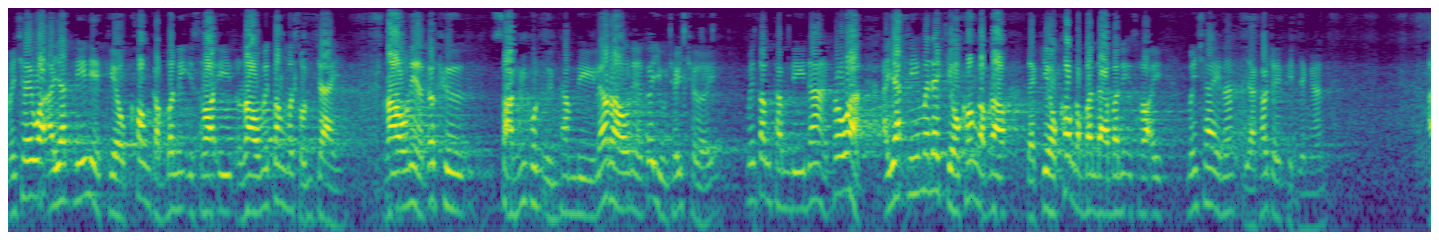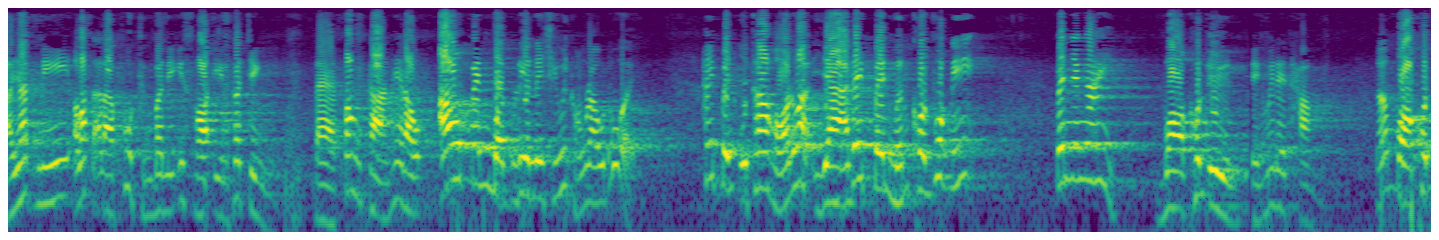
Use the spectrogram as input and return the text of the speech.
ไม่ใช่ว่าอายัดนี้เนี่ยเกี่ยวข้องกับบันิอิสราเอลเราไม่ต้องมาสนใจ เราเนี่ยก็คือสั่งให้คนอื่นทำดี แล้วเราเนี่ยก็อยู่เฉยๆไม่ต้องทำดีได้ เพราะว่าอายัดนี้ไม่ได้เกี่ยวข้องกับเรา แต่เกี่ยวข้องกับบรรดาบันิอิสราเอลไม่ใช่นะ อย่าเข้าใจผิดอย่างนั้นอายัดนี้อัลลอฮฺตะลาพูดถึงบันิอิสราเอลก็จริง แต่ต้องการให้เราเอาเป็นบทเรียนในชีวิตของเราด้วย ให้เป็นอุทาหรณ์ว่า อย่าได้เป็นเหมือนคนพวกนี้ เป็นยังไงบอกคนอื่นเองไม่ได้ทำ นะบอกคน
